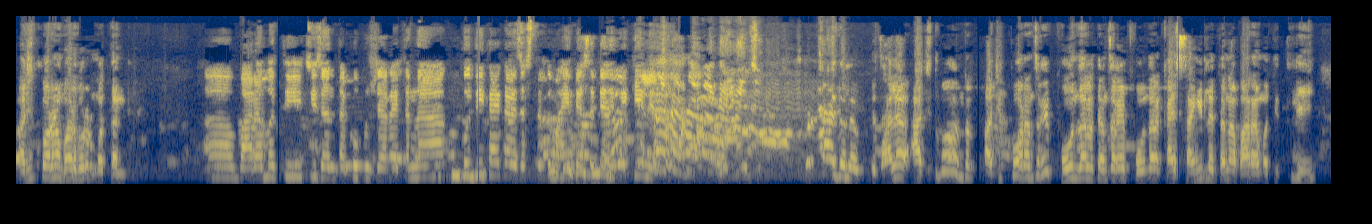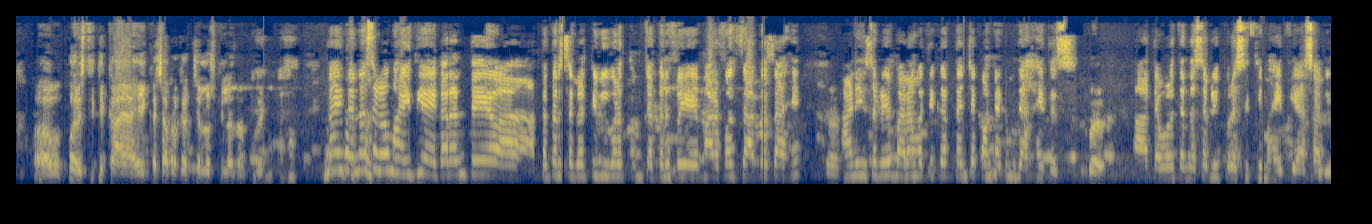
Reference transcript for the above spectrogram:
अजित पवारांना भरभरून मतदान दिलं. बारामतीची जनता खूप हुशार आहे. त्यांना कधी काय करायचं असतं माहिती असतं त्याने ते केले काय झालं? झालं अजित पवार अजित पवारांचा काही फोन झाला त्यांचा काही फोन झाला काय सांगितलं त्यांना बारामतीतली परिस्थिती काय आहे कशा प्रकारे जल्लोष केला जातोय? नाही त्यांना सगळं माहिती आहे कारण ते आता तर सगळं टीव्हीवर तुमच्यातर्फे मार्फत जातच आहे आणि सगळे बारामतीकर त्यांच्या कॉन्टॅक्टमध्ये आहेतच त्यामुळे त्यांना सगळी परिस्थिती माहिती असावी.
